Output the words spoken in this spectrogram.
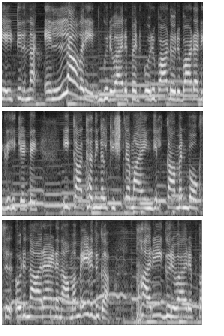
കേട്ടിരുന്ന എല്ലാവരെയും ഗുരുവായൂരപ്പൻ ഒരുപാട് ഒരുപാട് അനുഗ്രഹിക്കട്ടെ. ഈ കഥ നിങ്ങൾക്ക് ഇഷ്ടമായെങ്കിൽ കമന്റ് ബോക്സിൽ ഒരു നാരായണ നാമം എഴുതുക. ഹരേ ഗുരുവായൂരപ്പ.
